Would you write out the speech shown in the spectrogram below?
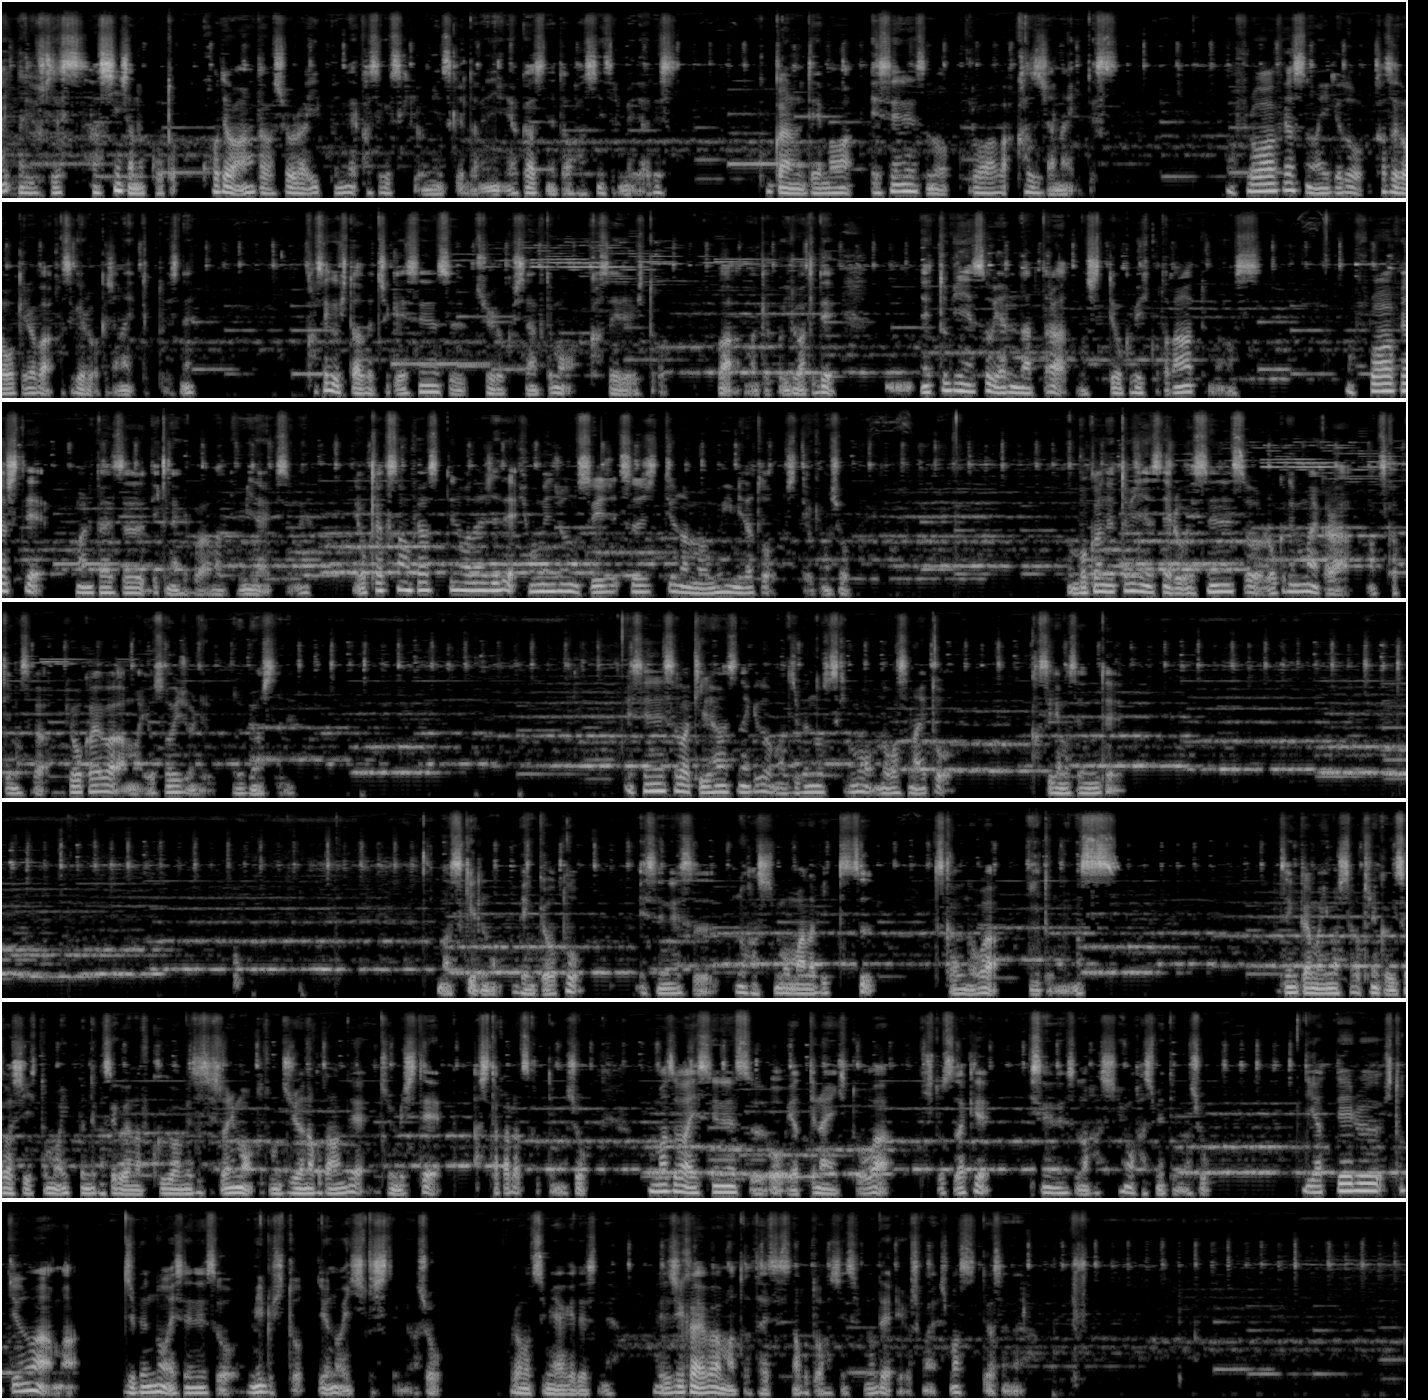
はい、成吉です。発信者のこと。ここではあなたが将来1分で稼ぐスキルを身につけるために役立つネタを発信するメディアです。今回のテーマは SNS のフロワーは数じゃないです。フロワーを増やすのはいいけど、数が多ければ稼げるわけじゃないってことですね。稼ぐ人はぶっちゃけ SNS 注力してなくても稼いでる人はま結構いるわけで、ネットビジネスをやるんだったら知っておくべきことかなと思います。フォロワーを増やしてマネタイズできない曲はまず見ないですよね。お客さんを増やすっていうのが大事で、表面上の数字数字っていうのはもう無意味だと知っておきましょう。僕はネットビジネスで SNS を6年前から使っていますが、業界はま予想以上に伸びましたね。SNS は切り離せないけど、まあ、自分のスキルも伸ばさないと稼げませんので、まあ、スキルの勉強と SNS の発信も学びつつ使うのはいいと思います。前回も言いましたが、とにかく忙しい人も1分で稼ぐような副業を目指す人にもとても重要なことなので、準備して明日から使ってみましょう。まずは SNS をやってない人は、一つだけ SNS の発信を始めてみましょう。で、やっている人っていうのは、まあ、自分の SNS を見る人っていうのを意識してみましょう。これも積み上げですね。で次回はまた大切なことを発信するのでよろしくお願いします。ではさよなら。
